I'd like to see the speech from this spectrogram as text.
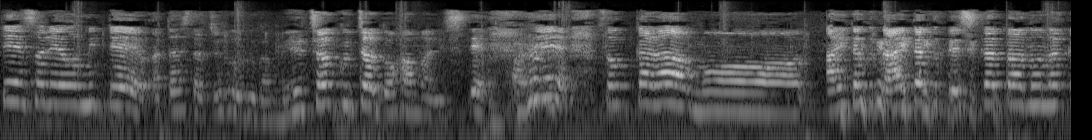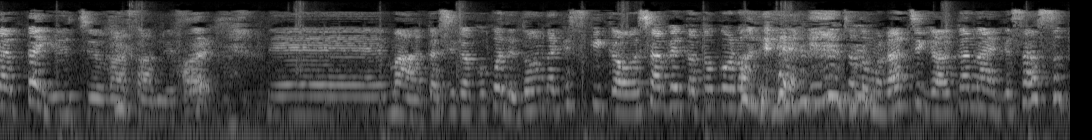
でそれを見て私たち夫婦がめちゃくちゃドハマりして、はい。でそっからもう会いたくて会いたくて仕方のなかった YouTuber さんです、はいでまあ私がここでどんだけ好きかを喋ったところで ちょっともう拉致が開かないんで早速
